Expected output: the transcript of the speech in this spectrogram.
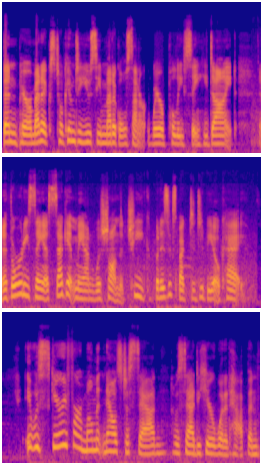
Then paramedics took him to UC Medical Center, where police say he died. And authorities say a second man was shot in the cheek, but is expected to be okay. It was scary for a moment. Now it's just sad. It was sad to hear what had happened.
